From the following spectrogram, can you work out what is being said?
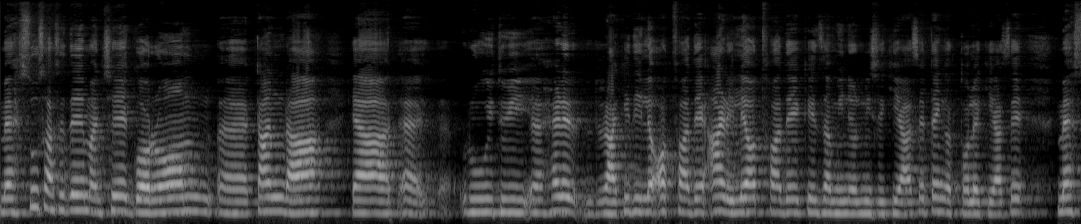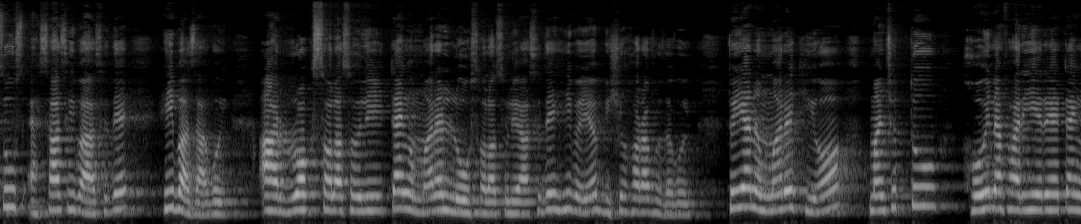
মেহসুস আছে দে মানুষে গরম ঠান্ডা ইয়া রুই তুই হেড়ে রাখি দিলে অথফা দে আড়িলে অথফা দে কে জমিনের নিচে কি আছে ট্যাঙ্গর তলে কি আছে মেহসুস এসাস হিবা আছে দে হিবা যাগই আর রক চলাচলি ট্যাং মারে লো চলাচলি আছে দে হিবা ইয়া বেশি খারাপ হয়ে যাগই তো ইয়ান মারে কিয় মানুষতো হৈ নাফাৰিয়েৰে তেওঁ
